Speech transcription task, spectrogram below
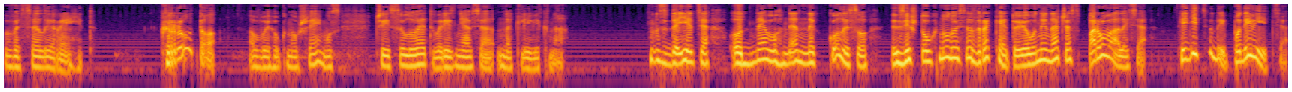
веселий регіт. Круто! вигукнув Шеймус, чий силует вирізнявся на тлі вікна. Здається, одне вогненне колесо зіштовхнулося з ракетою, вони наче спарувалися. Ідіть сюди, подивіться.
